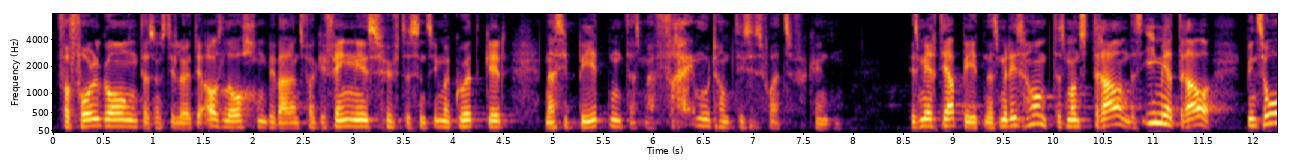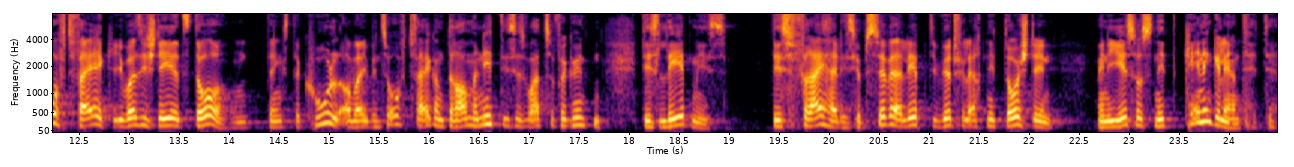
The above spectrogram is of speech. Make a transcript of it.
Verfolgung, dass uns die Leute auslachen, bewahre uns vor Gefängnis, hilft, dass es uns immer gut geht. Na, sie beten, dass wir Freimut haben, dieses Wort zu verkünden. Das möchte ich auch beten, dass wir das haben, dass wir uns trauen, dass ich mir traue. Ich bin so oft feig. Ich weiß, ich stehe jetzt da und denkst dir, cool, aber ich bin so oft feig und traue mir nicht, dieses Wort zu verkünden. Das Leben ist, das Freiheit ist. Ich habe es selber erlebt. Ich würde vielleicht nicht da stehen, wenn ich Jesus nicht kennengelernt hätte.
